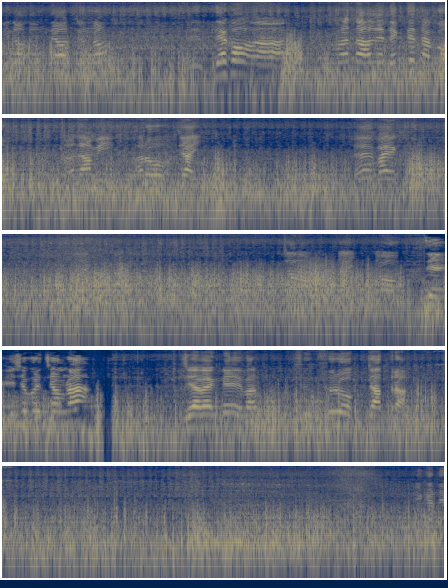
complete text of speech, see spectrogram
বিনোদন দেওয়ার জন্য। দেখো তোমরা তাহলে দেখতে থাকো, তাহলে আমি আরও যাই। হ্যাঁ ভাই চলো, যাই যে এসে পড়েছি আমরা জিয়া ব্যাগ নিয়ে, এবার শুরু যাত্রা। এখানে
